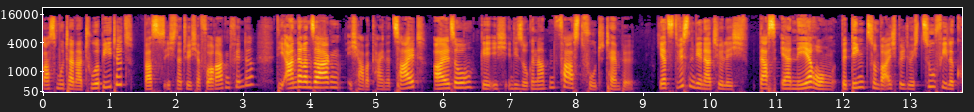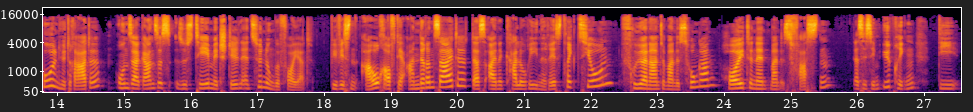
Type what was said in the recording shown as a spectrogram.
was Mutter Natur bietet, was ich natürlich hervorragend finde. Die anderen sagen, ich habe keine Zeit, also gehe ich in die sogenannten Fast-Food-Tempel. Jetzt wissen wir natürlich, dass Ernährung, bedingt zum Beispiel durch zu viele Kohlenhydrate, unser ganzes System mit stillen Entzündungen befeuert. Wir wissen auch auf der anderen Seite, dass eine Kalorienrestriktion, früher nannte man es Hungern, heute nennt man es Fasten, das ist im Übrigen die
